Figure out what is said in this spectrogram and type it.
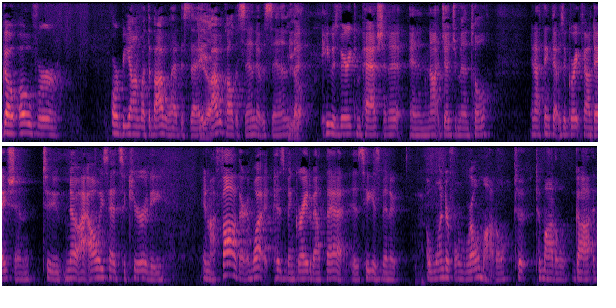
go over or beyond what the bible had to say Yeah. the bible called it sin it was sin Yeah. but he was very compassionate and not judgmental and i think that was a great foundation to know i always had security in my father. And what has been great about that is he has been a, a wonderful role model to, to model God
